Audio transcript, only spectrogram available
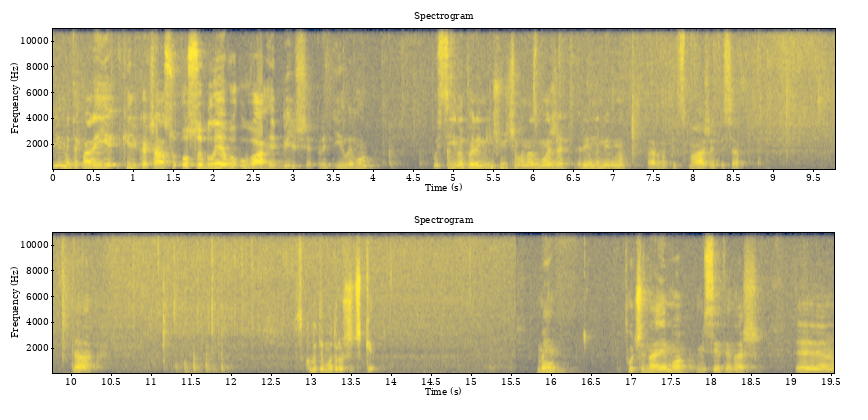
І ми тепер її кілька часу, особливо уваги більше приділимо, постійно перемішуючи, вона зможе рівномірно гарно підсмажитися. Так. Скрутимо трошечки. Ми починаємо місити наш, е,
